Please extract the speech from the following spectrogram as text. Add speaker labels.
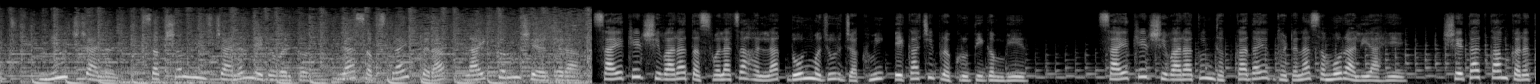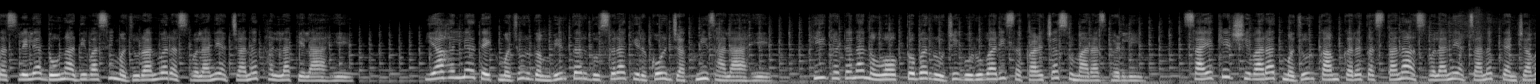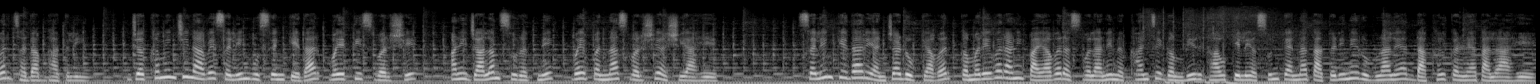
Speaker 1: Channel. Saksham news channel network. ला subscribe करा like करून शेअर करा. सायखेड शिवारात अस्वलाचा हल्ला दोन मजूर जखमी एकाची प्रकृती गंभीर. सायखेड शिवारातून धक्कादायक घटना समोर आली आहे. शेतात काम करत असलेल्या दोन आदिवासी मजुरांवर अस्वलाने अचानक हल्ला केला आहे. या हल्ल्यात एक मजूर गंभीर तर दुसरा किरकोळ जखमी झाला आहे. ही घटना नऊ ऑक्टोबर रोजी गुरुवारी सकाळच्या सुमारास घडली. सायखेड शिवारात मजूर काम करत असताना अस्वलाने अचानक त्यांच्यावर झडाप घातली. जखमींची नावे सलीम हुसेन केदार वय तीस वर्षे आणि जालम सुरतने वय पन्नास वर्षे अशी आहेत. सलीम केदार यांच्या डोक्यावर कमरेवर आणि पायावर अस्वलाने नखांचे गंभीर घाव केले असून त्यांना तातडीने रुग्णालयात दाखल करण्यात आलं आहे.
